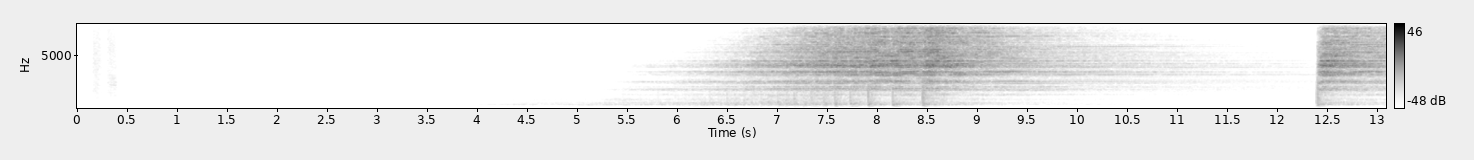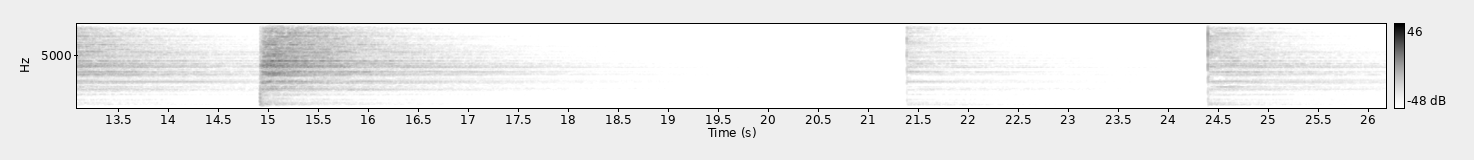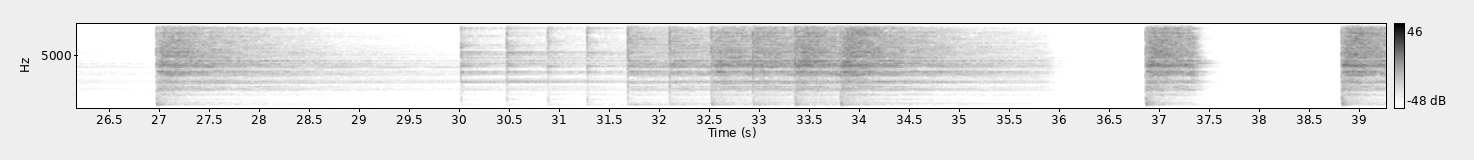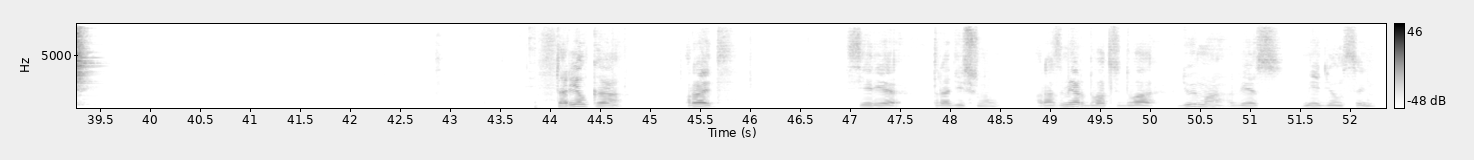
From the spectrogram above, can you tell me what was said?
Тарелка Right, серия Traditional. Размер 22 дюйма, вес Medium Thin.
